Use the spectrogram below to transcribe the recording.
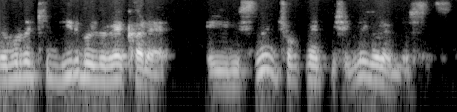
Ve buradaki 1 bölü r kare eğrisini çok net bir şekilde görebilirsiniz.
